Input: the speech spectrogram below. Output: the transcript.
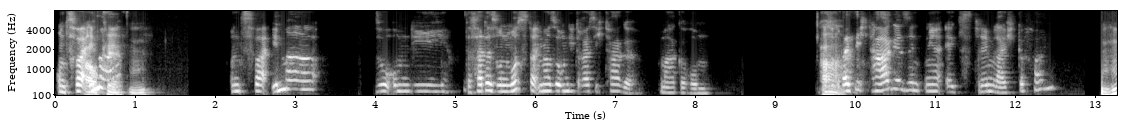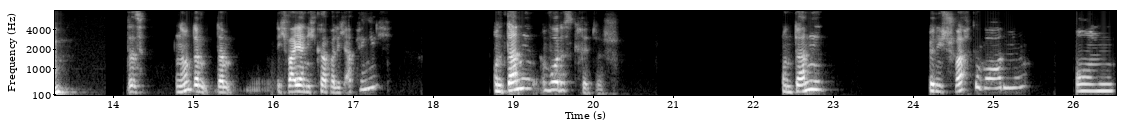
Und zwar ah, okay. immer. Hm. Und zwar immer so um die, das hatte so ein Muster, immer so um die 30 Tage Marke rum. Also ah. 30 Tage sind mir extrem leicht gefallen. Mhm. Das, ne, dann, dann, ich war ja nicht körperlich abhängig. Und dann wurde es kritisch. Und dann bin ich schwach geworden und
